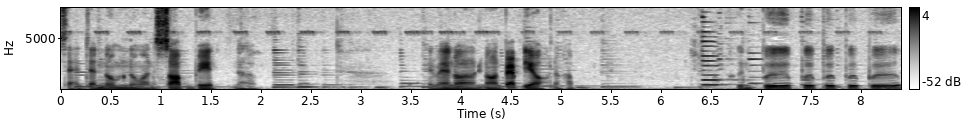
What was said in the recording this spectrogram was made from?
แสนจะนุ่มนวลซอฟเบดนะครับ เห็นไหมรอนอนแป๊บเดียวนะครับ ขึ้นปื๊บปื๊บปื๊บปื๊บปื๊บ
